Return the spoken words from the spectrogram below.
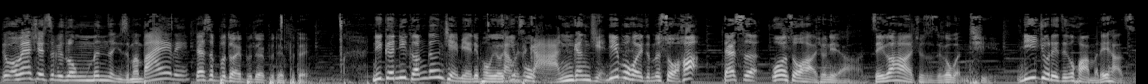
就完全是个龙门阵，就这么摆的。但是不对，不对，不对，不对。你跟你刚刚见面的朋友，你不刚刚见，你不会这么说。好，但是我说哈，兄弟啊，这个哈就是这个问题。你觉得这个话没得啥子？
